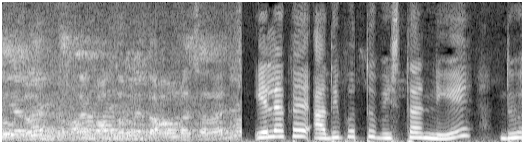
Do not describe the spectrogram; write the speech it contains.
লোকজন হামলা চালায়। এলাকায় আধিপত্য বিস্তার নিয়ে দুই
